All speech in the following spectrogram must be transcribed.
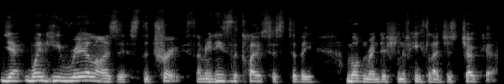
Yet when he realizes the truth, I mean, he's the closest to the modern rendition of Heath Ledger's Joker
